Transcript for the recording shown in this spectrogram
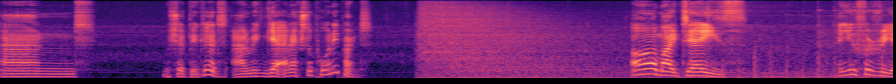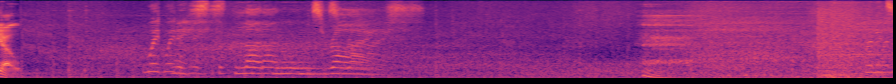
And we should be good. And we can get an extra pony point. Oh my days. Are you for real? Witness the blood moon's rise. when its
